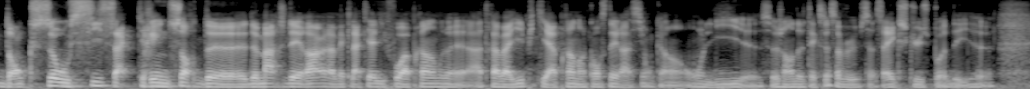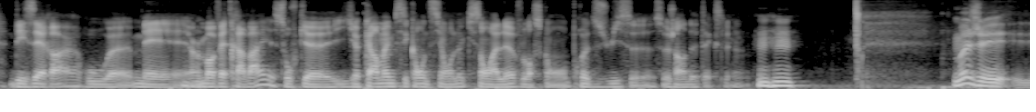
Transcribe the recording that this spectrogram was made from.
Donc ça aussi, ça crée une sorte de, de marge d'erreur avec laquelle il faut apprendre euh, à travailler puis qui est à prendre en considération quand on lit euh, ce genre de texte-là. Ça veut, ça, ça excuse pas des, euh, des erreurs ou euh, mais un mauvais travail, sauf qu'il y a quand même ces conditions-là qui sont à l'œuvre lorsqu'on produit ce, ce genre de texte-là. Mhm. Moi, j'ai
